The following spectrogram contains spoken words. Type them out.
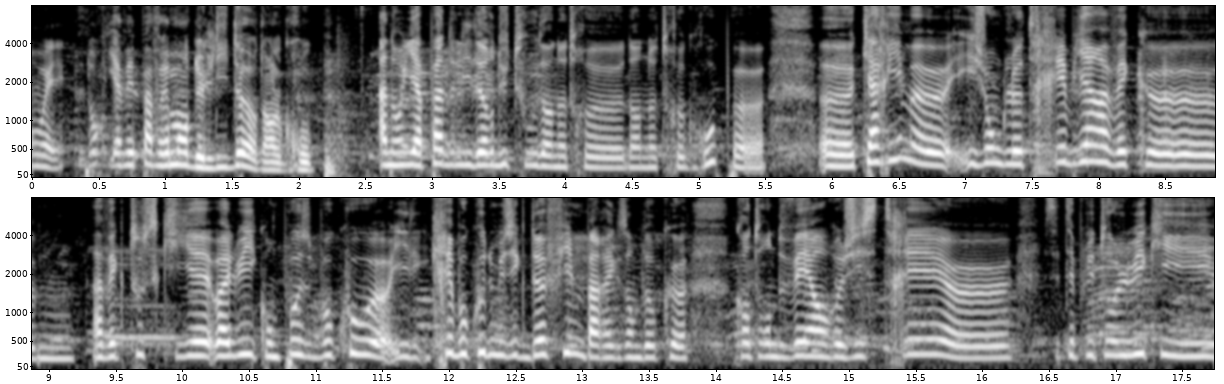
Oui. Donc il n'y avait pas vraiment de leader dans le groupe Ah non, il n'y a pas de leader du tout dans notre, dans notre groupe. Euh, euh, Karim, euh, il jongle très bien avec, avec tout ce qui est... Lui, il compose beaucoup, il crée beaucoup de musique de film, par exemple. Donc, quand on devait enregistrer, c'était plutôt lui qui,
